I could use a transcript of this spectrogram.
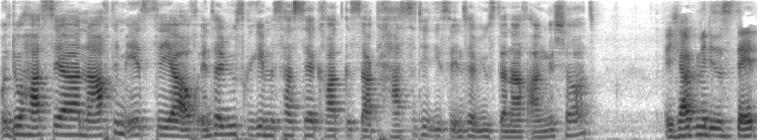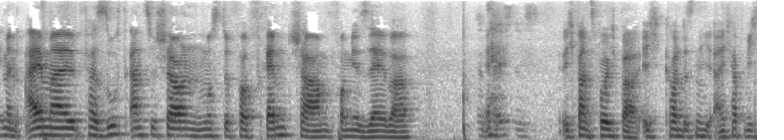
Und du hast ja nach dem ESC ja auch Interviews gegeben, das hast du ja gerade gesagt. Hast du dir diese Interviews danach angeschaut? Ich habe mir dieses Statement einmal versucht anzuschauen und musste vor Fremdscham von mir selber. Tatsächlich. Ich fand's furchtbar. Ich konnte es nicht. Ich habe mich,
